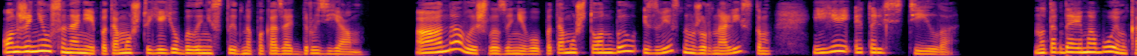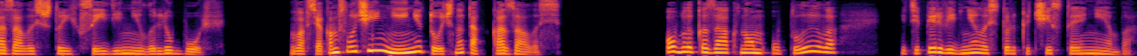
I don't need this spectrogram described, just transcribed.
Он женился на ней, потому что ее было не стыдно показать друзьям. А она вышла за него, потому что он был известным журналистом, и ей это льстило. Но тогда им обоим казалось, что их соединила любовь. Во всяком случае, Нине точно так казалось. Облако за окном уплыло, и теперь виднелось только чистое небо.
